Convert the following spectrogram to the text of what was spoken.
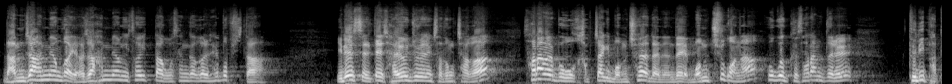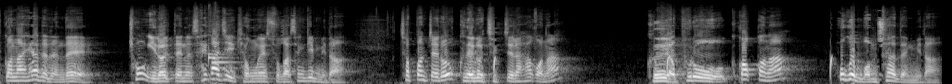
남자 한 명과 여자 한 명이 서 있다고 생각을 해봅시다. 이랬을 때 자율주행 자동차가 사람을 보고 갑자기 멈춰야 되는데 멈추거나 혹은 그 사람들을 들이받거나 해야 되는데 총 이럴 때는 세 가지 경우의 수가 생깁니다. 첫 번째로 그대로 직진을 하거나 그 옆으로 꺾거나 혹은 멈춰야 됩니다.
